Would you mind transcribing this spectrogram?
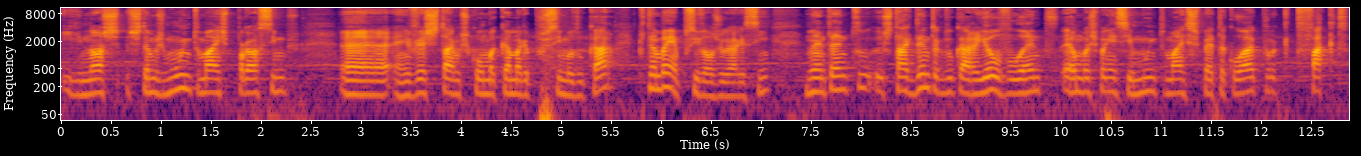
e nós estamos muito mais próximos Uh, em vez de estarmos com uma câmara por cima do carro, que também é possível jogar assim. No entanto, estar dentro do carro e ao volante é uma experiência muito mais espetacular porque de facto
